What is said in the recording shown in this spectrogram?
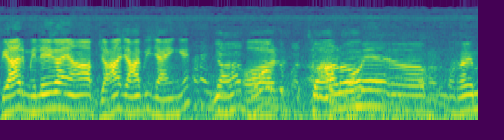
प्यार मिलेगा यहाँ आप जहाँ जहाँ भी जाएँगे। और पहाड़ों में हम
